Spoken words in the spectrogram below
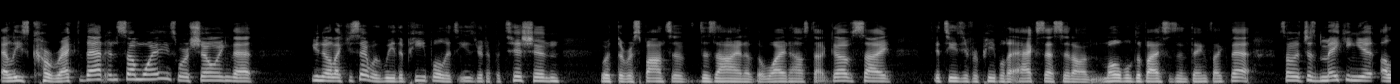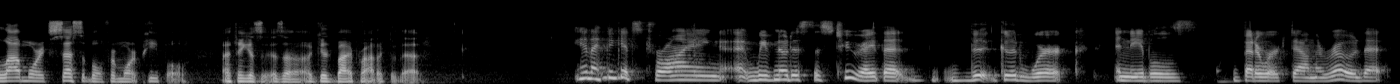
at least correct that in some ways. We're showing that, you know, like you said, with We the People, it's easier to petition. With the responsive design of the whitehouse.gov site, it's easier for people to access it on mobile devices and things like that. So it's just making it a lot more accessible for more people. I think is, is a, a good byproduct of that and I think it's drawing, uh, we've noticed this too, right? That the good work enables better work down the road. That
